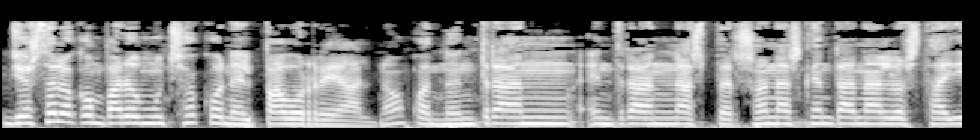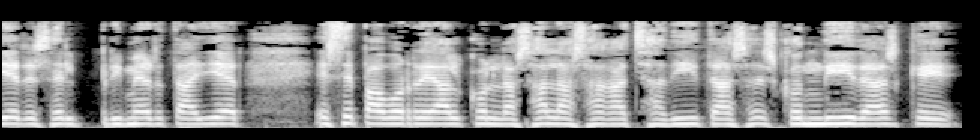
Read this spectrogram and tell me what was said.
yo esto lo comparo mucho con el pavo real, ¿no? Cuando entran, entran las personas que entran a los talleres, el primer taller, ese pavo real con las alas agachaditas, escondidas, que,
